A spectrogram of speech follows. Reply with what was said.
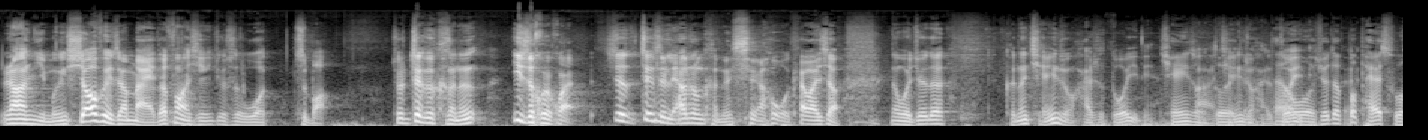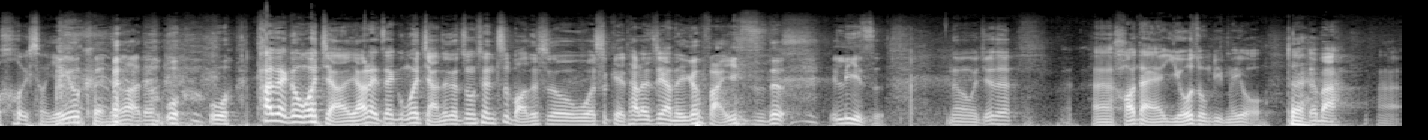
让你们消费者买的放心，就是我质保，就这个可能一直会坏，这这是两种可能性啊，我开玩笑。那我觉得可能前一种还是多一点，啊前一种多一点，前一种还是多一点。我觉得不排除后一种也有可能啊，对？我我他在跟我讲，杨磊在跟我讲这个终身质保的时候，我是给他了这样的一个反义词的例子。那我觉得，呃，好歹有总比没有，对对吧？啊，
